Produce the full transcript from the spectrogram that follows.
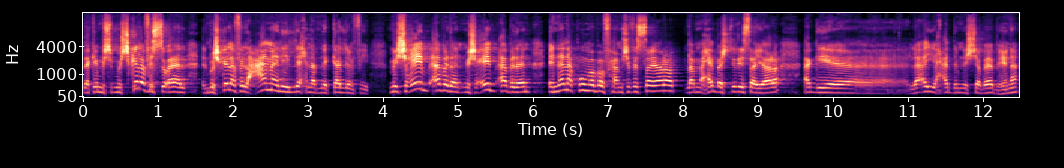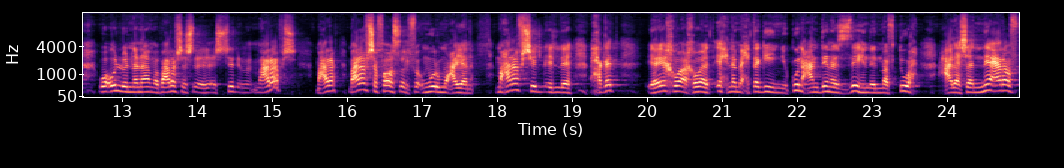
لكن مش مشكلة في السؤال المشكلة في العمل اللي إحنا بنتكلم فيه. مش عيب ابدا مش عيب ابدا إن أنا أكون ما بفهمش في السيارات. لما أحب أشتري سيارة أجي آه، لأي حد من الشباب هنا وأقول له إن أنا ما بعرفش أشتري ما أعرفش ما أعرفش أفاصل في أمور معينة. ما أعرفش الحاجات يا إخوة أخوات إحنا محتاجين يكون عندنا الذهن المفتوح علشان نعرف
